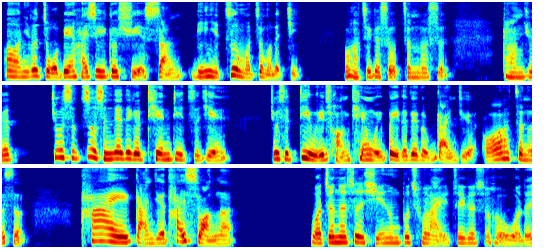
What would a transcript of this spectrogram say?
哦，你的左边还是一个雪山，离你这么这么的近，哇，这个时候真的是感觉就是置身在这个天地之间。就是地为床，天为被的这种感觉，哇，真的是太感觉太爽了，我真的是形容不出来。这个时候我的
